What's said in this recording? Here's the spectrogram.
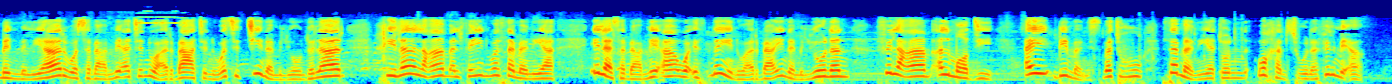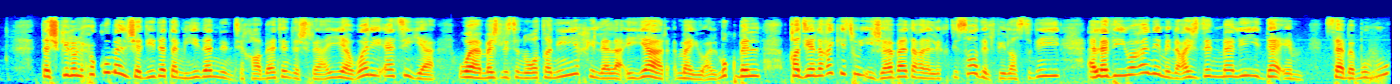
من مليار و764 مليون دولار خلال العام 2008 إلى 742 مليونا في العام الماضي أي بما نسبته 58% تشكيل الحكومة الجديدة تمهيدا لانتخابات تشريعية ورئاسية. ومجلس وطني خلال أيار مايو المقبل قد ينعكس إيجابا على الاقتصاد الفلسطيني الذي يعاني من عجز مالي دائم. سببه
